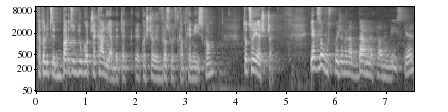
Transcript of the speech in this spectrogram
katolicy bardzo długo czekali, aby te e, kościoły wrosły w tkankę miejską, to co jeszcze? Jak znowu spojrzymy na dawne plany miejskie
